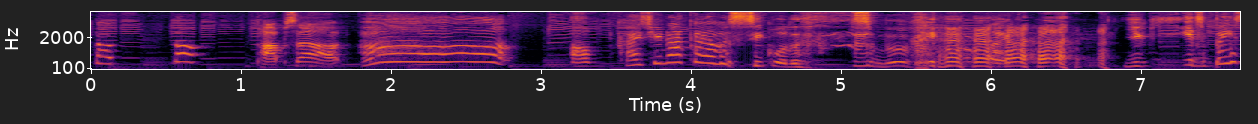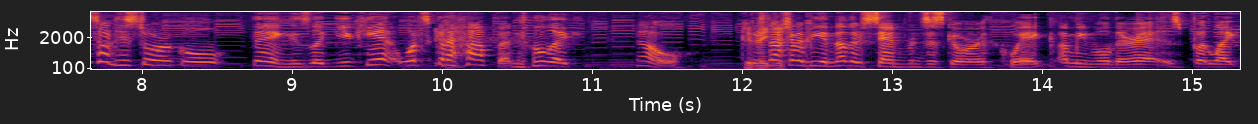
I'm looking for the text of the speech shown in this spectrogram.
pop, pop, pops out. Oh, guys, you're not gonna have a sequel to this movie. like, you, it's based on historical things. Like, you can't. What's gonna happen? like, no. Do There's not just gonna be another San Francisco earthquake. I mean, well, there is, but like,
